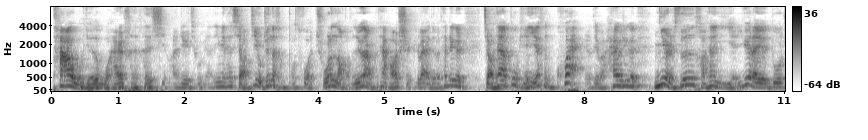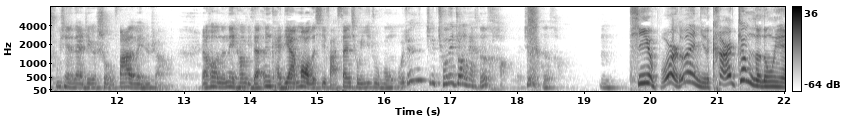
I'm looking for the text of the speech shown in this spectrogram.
他我觉得我还是很很喜欢这个球员，因为他小技术真的很不错，除了脑子有点不太好使之外，对吧？他这个脚下的步频也很快，对吧？还有这个尼尔森好像也越来越多出现在这个首发的位置上了。然后呢，那场比赛恩凯蒂亚帽子戏法三球一助攻，我觉得这个球队状态很好，真的很好。嗯。踢个博尔顿，你看人这么个东西，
